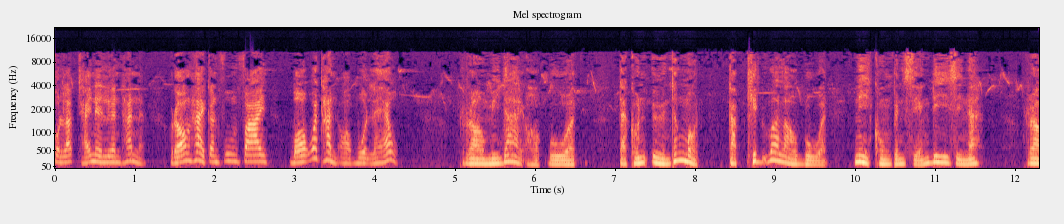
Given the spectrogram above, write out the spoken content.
คนรับใช้ในเรือนท่านน่ะ ร้องไห้กันฟูมฟาย บอกว่าท่านออกบวชแล้ว เรามิได้ออกบวช แต่คนอื่นทั้งหมดกลับคิดว่าเราบวชนี่คงเป็นเสียงดีสินะ เรา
